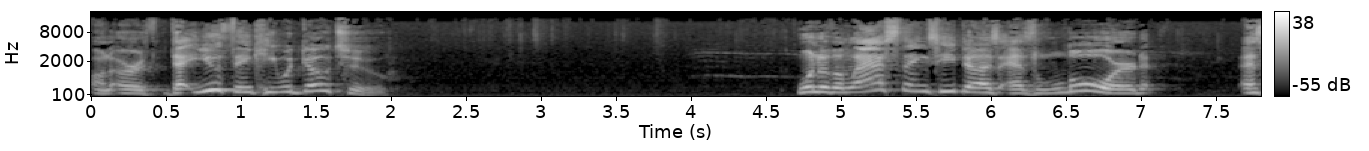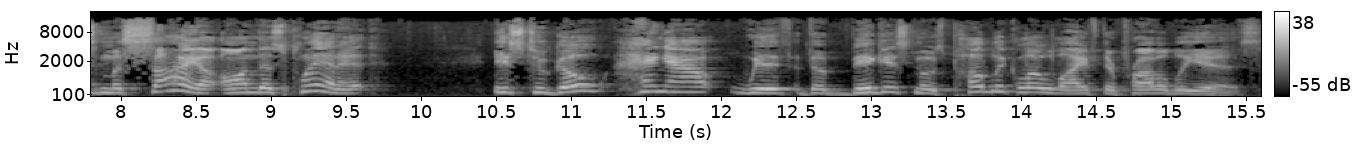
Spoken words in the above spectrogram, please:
on earth that you think he would go to. One of the last things he does as Lord, as Messiah on this planet, is to go hang out with the biggest, most public low life there probably is.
